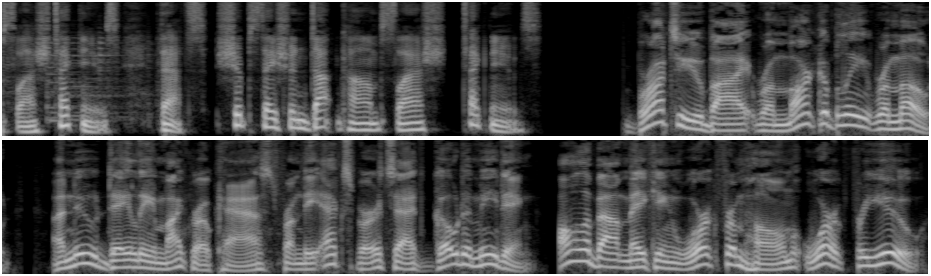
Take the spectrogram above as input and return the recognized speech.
slash technews. That's shipstation.com slash technews. Brought to you by Remarkably Remote, a new daily microcast from the experts at GoToMeeting, all about making work from home work for you.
